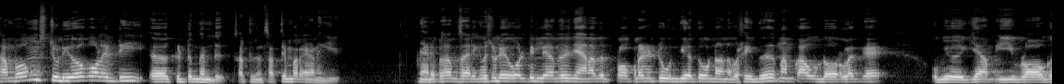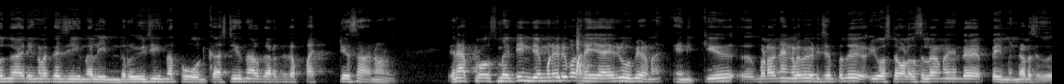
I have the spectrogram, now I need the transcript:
സംഭവം സ്റ്റുഡിയോ ക്വാളിറ്റി കിട്ടുന്നുണ്ട്. സത്യം സത്യം പറയുകയാണെങ്കിൽ. ഞാനിപ്പോൾ സംസാരിക്കുമ്പോൾ സ്റ്റുഡിയോ ക്വാളിറ്റി ഇല്ല എന്ന് ഞാനത് പ്രോപ്പറായിട്ട് ട്യൂൺ ചെയ്യാത്തതുകൊണ്ടാണ് പക്ഷേ ഇത് നമുക്ക് ഔട്ട്ഡോറിലൊക്കെ ഉപയോഗിക്കാം. ഈ വ്ളോഗും കാര്യങ്ങളൊക്കെ ചെയ്യുന്ന അല്ലെങ്കിൽ ഇന്റർവ്യൂ ചെയ്യുന്ന പോഡ്കാസ്റ്റ് ചെയ്യുന്ന ആൾക്കാർക്കൊക്കെ പറ്റിയ സാധനമാണ്. ഇതിന് അപ്രോക്സിമേറ്റ് ഇന്ത്യൻ മണി ഒരു പതിനയ്യായിരം രൂപയാണ്. എനിക്ക് ഇവിടെ ഞങ്ങൾ മേടിച്ചപ്പോൾ യു എസ് ഡോളേഴ്സിലാണ് എന്റെ പേയ്മെന്റ് അടച്ചത്.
